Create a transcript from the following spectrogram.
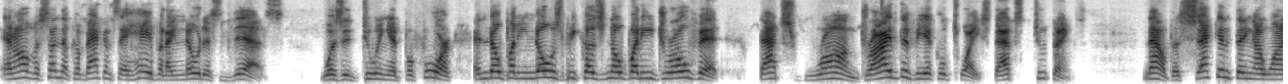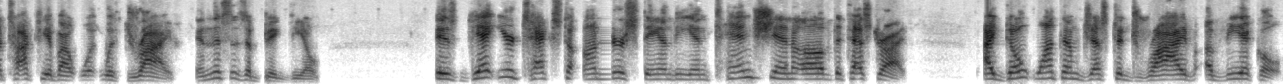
and all of a sudden they'll come back and say, Hey, but I noticed this. Was it doing it before? And nobody knows because nobody drove it. That's wrong. Drive the vehicle twice. That's two things. Now, the second thing I want to talk to you about with, drive, and this is a big deal, is get your techs to understand the intention of the test drive. I don't want them just to drive a vehicle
